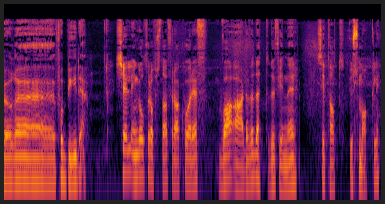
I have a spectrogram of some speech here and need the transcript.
bør uh, forby det. Kjell Ingolf Ropstad fra KrF, hva er det ved dette du finner sitat, usmakelig?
